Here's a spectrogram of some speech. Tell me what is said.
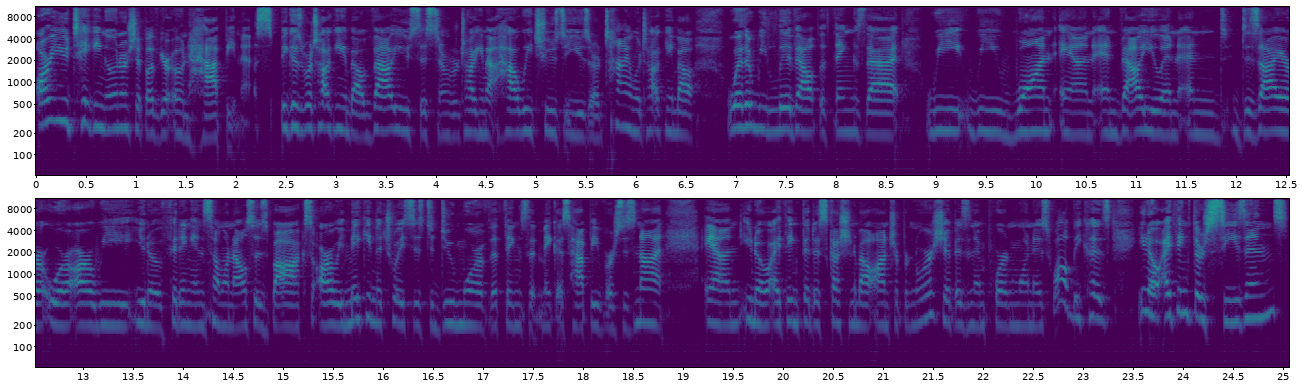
are you taking ownership of your own happiness? Because we're talking about value systems we're talking about how we choose to use our time we're talking about whether we live out the things that we we want and and value and and desire or are we you know fitting in someone else's box? Are we making the choices to do more of the things that make us happy versus not? And you know i think the discussion about entrepreneurship is an important one as well because you know i think there's seasons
